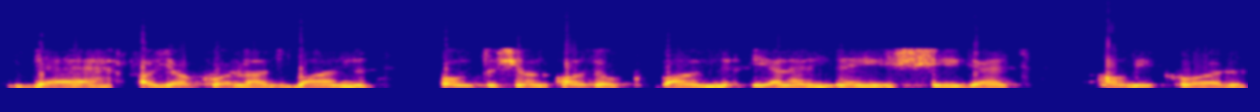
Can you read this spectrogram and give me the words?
de a gyakorlatban pontosan azokban jelent nehézséget, amikor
